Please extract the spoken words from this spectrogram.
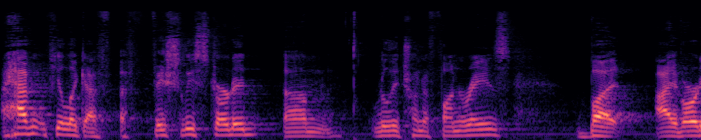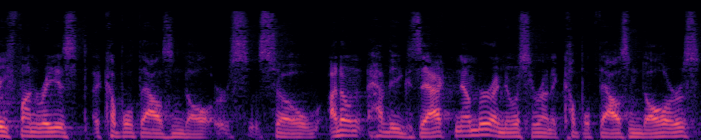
I haven't feel like I've officially started um, really trying to fundraise, but I've already fundraised a couple thousand dollars. So I don't have the exact number. I know it's around a couple thousand dollars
